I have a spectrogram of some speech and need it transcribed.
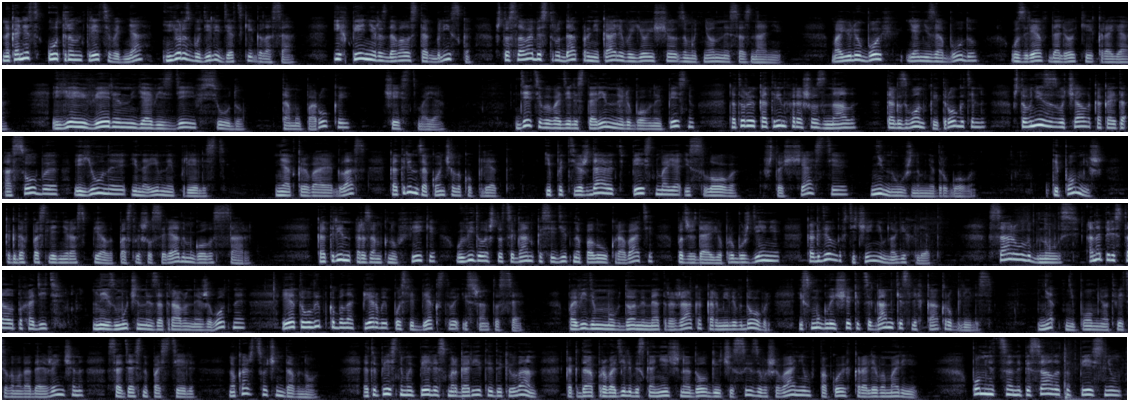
Наконец, утром третьего дня ее разбудили детские голоса. Их пение раздавалось так близко, что слова без труда проникали в ее еще замутненное сознание. «Мою любовь я не забуду, узрев далекие края. Ей верен я везде и всюду, тому порукой честь моя». Дети выводили старинную любовную песню, которую Катрин хорошо знала, так звонко и трогательно, что в ней зазвучала какая-то особая и юная и наивная прелесть. Не открывая глаз, Катрин закончила куплет. «И подтверждают песнь моя и слово, что счастье не нужно мне другого». «Ты помнишь, когда в последний раз пела?» — послышался рядом голос Сары. Катрин, разомкнув веки, увидела, что цыганка сидит на полу у кровати, поджидая ее пробуждения, как делала в течение многих лет. Сара улыбнулась. Она перестала походить на измученное затравленное животное, и эта улыбка была первой после бегства из Шантосе. По-видимому, в доме метра Жака кормили вдоволь, и смуглые щеки цыганки слегка округлились. «Нет, не помню», — ответила молодая женщина, садясь на постели, но, кажется, очень давно. Эту песню мы пели с Маргаритой де Кюлан, когда проводили бесконечно долгие часы за вышиванием в покоях королевы Марии. Помнится, написал эту песню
